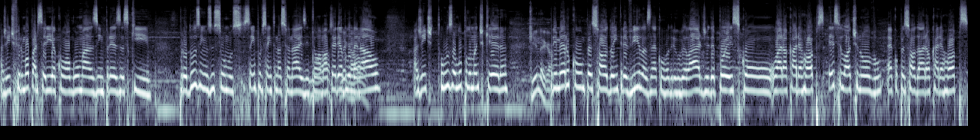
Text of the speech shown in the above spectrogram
A gente firmou parceria com algumas empresas que produzem os insumos 100% nacionais, então a Nossa, que legal. Blumenau. A gente usa o lúpulo mantiqueira, Que legal. Primeiro com o pessoal do Entrevilas, né, com o Rodrigo Velarde, depois com o Araucária Hops. Esse lote novo é com o pessoal da Araucária Hops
